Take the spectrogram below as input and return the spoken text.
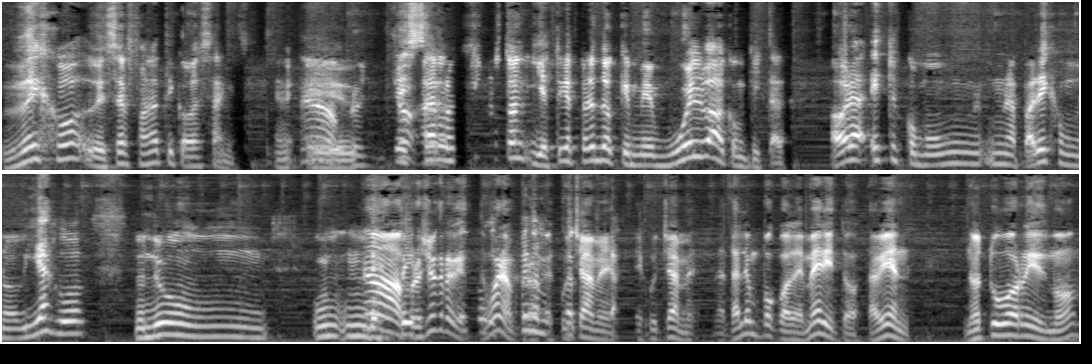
dejo de ser fanático de Sainz. Eh, y estoy esperando que me vuelva a conquistar. Ahora, esto es como una pareja, un noviazgo, donde hubo un. no, pero yo creo que. Bueno, pero escúchame, escúchame. Dale un poco de mérito, está bien. No tuvo ritmo,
